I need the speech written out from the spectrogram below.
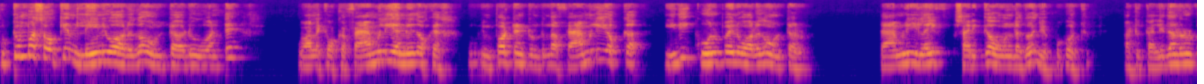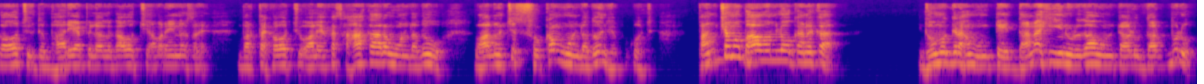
కుటుంబ సౌఖ్యం లేని వారుగా ఉంటాడు అంటే వాళ్ళకి ఒక ఫ్యామిలీ అనేది ఒక ఇంపార్టెంట్ ఉంటుంది. ఆ ఫ్యామిలీ యొక్క ఇది కోల్పోయిన వాడుగా ఉంటారు. ఫ్యామిలీ లైఫ్ సరిగ్గా ఉండదు అని చెప్పుకోవచ్చు. అటు తల్లిదండ్రులు కావచ్చు ఇటు భార్యా పిల్లలు కావచ్చు ఎవరైనా సరే భర్త కావచ్చు వాళ్ళ యొక్క సహకారం ఉండదు. వాళ్ళ నుంచి సుఖం ఉండదు అని చెప్పుకోవచ్చు. పంచమ భావంలో కనుక ధూమగ్రహం ఉంటే ధనహీనుడుగా ఉంటాడు డబ్బులు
